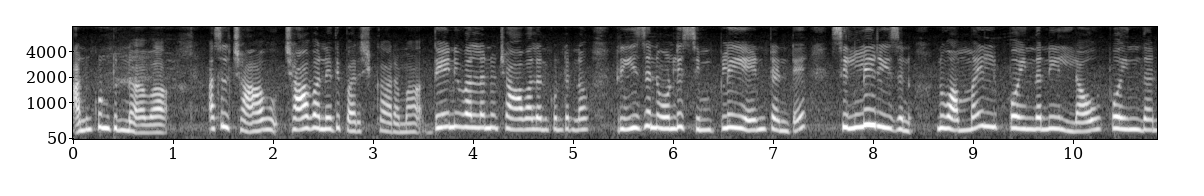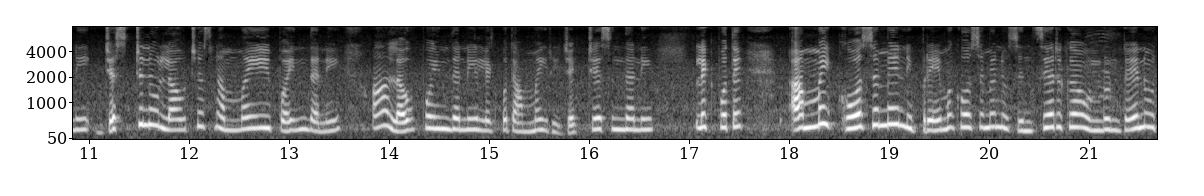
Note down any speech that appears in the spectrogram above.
అనుకుంటున్నావా? అసలు చావు చావు అనేది పరిష్కారమా? దేనివల్ల నువ్వు చావాలనుకుంటున్నావు? రీజన్ ఓన్లీ సింప్లీ ఏంటంటే సిల్లీ రీజన్. నువ్వు అమ్మాయి పోయిందని లవ్ పోయిందని జస్ట్ నువ్వు లవ్ చేసిన అమ్మాయి పోయిందని ఆ లవ్ పోయిందని లేకపోతే అమ్మాయి రిజెక్ట్ చేసిందని లేకపోతే అమ్మాయి కోసమే నీ ప్రేమ కోసమే నువ్వు సిన్సియర్గా ఉండుంటే నువ్వు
